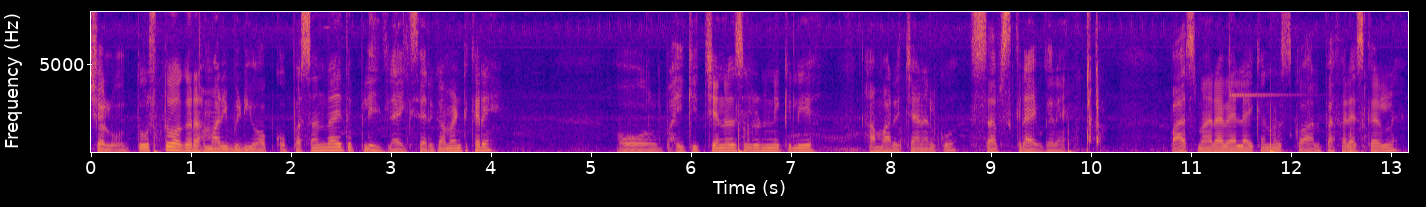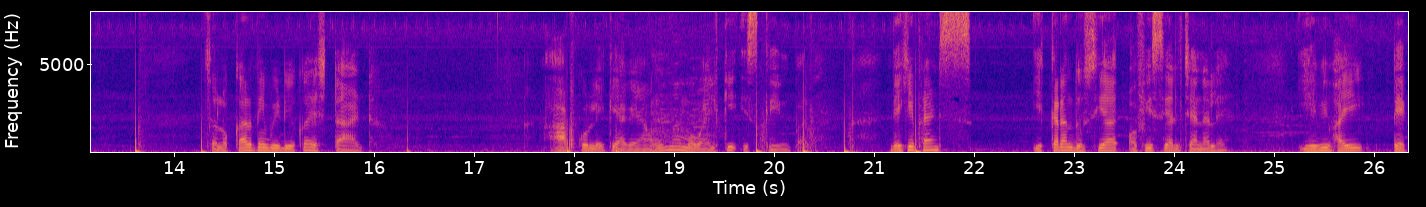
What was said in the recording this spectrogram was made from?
चलो दोस्तों, अगर हमारी वीडियो आपको पसंद आए तो प्लीज़ लाइक शेयर कमेंट करें। और भाई के चैनल से जुड़ने के लिए हमारे चैनल को सब्सक्राइब करें। पास में रहा बेल आइकन, उसको ऑल पर कर लें। चलो कर दें वीडियो का स्टार्ट। आपको लेके आ गया हूँ मैं मोबाइल की स्क्रीन पर। देखिए फ्रेंड्स, ये करण धुसिया ऑफिशियल चैनल है। ये भी भाई टेक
